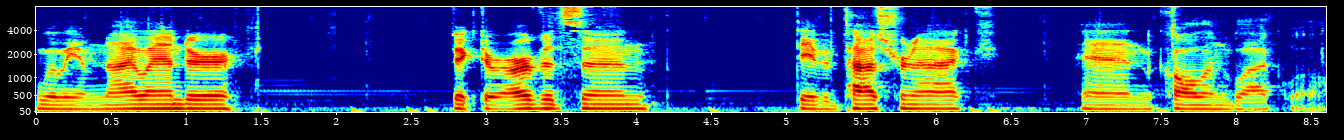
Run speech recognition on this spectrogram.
William Nylander, Viktor Arvidsson, David Pastrnak, and Colin Blackwell.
